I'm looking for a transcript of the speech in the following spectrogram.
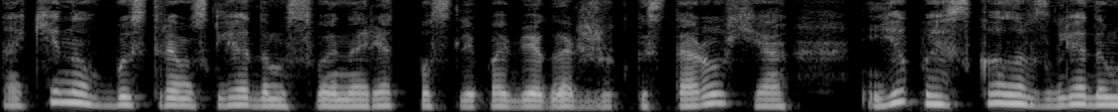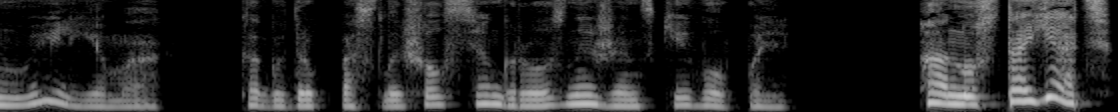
Окинув быстрым взглядом свой наряд после побега от жуткой старухи, я поискала взглядом Уильяма, как вдруг послышался грозный женский вопль. «А ну стоять!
